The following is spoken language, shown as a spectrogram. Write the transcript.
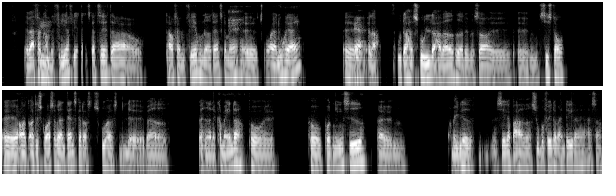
i hvert fald Mm. kommet flere og flere danskere til, der er jo, der er jo fem flere hundrede danskere med, øh, tror jeg nu her, ikke? Øh, Ja. Eller skulle der, har, skulle der have været, hedder det vel så, øh, øh, sidste år. Øh, og, og det skulle også have været en dansker, der skulle have øh, været, hvad hedder det, commander på, øh, på, på den ene side. Øh, hvilket sikkert bare har været super fedt at være en del af. Altså.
